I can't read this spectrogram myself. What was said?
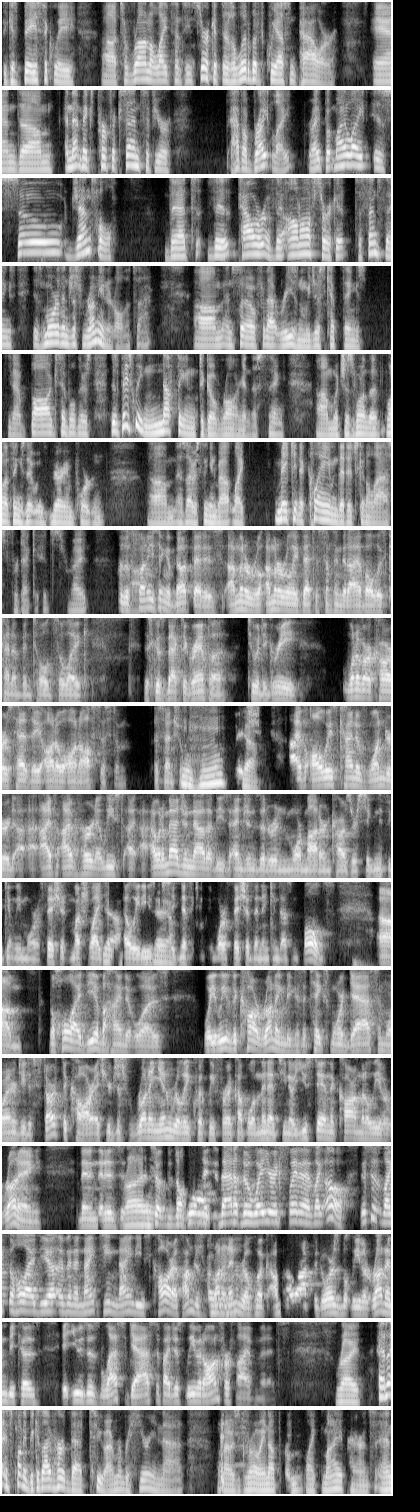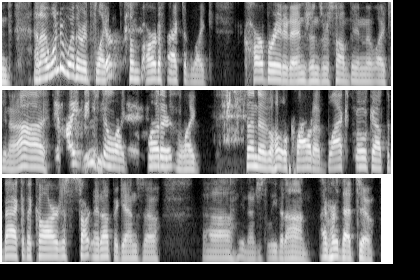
Because basically, uh, to run a light sensing circuit, there's a little bit of quiescent power, and um, and that makes perfect sense if you're have a bright light, right? But my light is so gentle that the power of the on-off circuit to sense things is more than just running it all the time. Um, and so for that reason, we just kept things, you know, bog simple. There's there's basically nothing to go wrong in this thing, um, which is one of the one of the things that was very important um, as I was thinking about like making a claim that it's going to last for decades, right? So the funny um, thing about that is, I'm gonna re- I'm gonna relate that to something that I've always kind of been told. So like, this goes back to Grandpa to a degree. One of our cars has a auto on off system, essentially, mm-hmm. which yeah. I've always kind of wondered. I've I've heard at least I, I, would imagine now that these engines that are in more modern cars are significantly more efficient, much like yeah. LEDs yeah, are significantly more efficient than incandescent bulbs. Um, the whole idea behind it was well, you leave the car running because it takes more gas and more energy to start the car. If you're just running in really quickly for a couple of minutes, you know, you stay in the car, I'm going to leave it running. Then that is right. so the whole that the way you're explaining it is like, oh, this is like the whole idea of in a 1990s car. If I'm just oh. running in real quick, I'm going to lock the doors but leave it running because it uses less gas if I just leave it on for five minutes. Right, and it's funny because I've heard that too. I remember hearing that when I was growing up from like my parents, and and I wonder whether it's like yep. some artifact of like carbureted engines or something that like you know ah it might be. just gonna like flood it and like send a whole cloud of black smoke out the back of the car just starting it up again. So uh you know just leave it on. I've heard that too.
